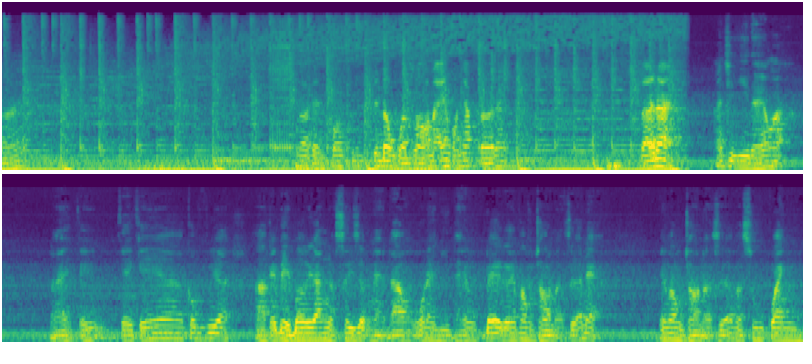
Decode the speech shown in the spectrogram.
đấy. là cái con cái đồng quạt gió nãy em có nhắc tới đấy đấy này, anh chị nhìn thấy không ạ đấy cái cái cái ờ, công viên à, cái bể bơi đang được xây dựng này đào hố này nhìn thấy không? Đây là cái vòng tròn ở giữa này cái vòng tròn ở giữa và xung quanh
